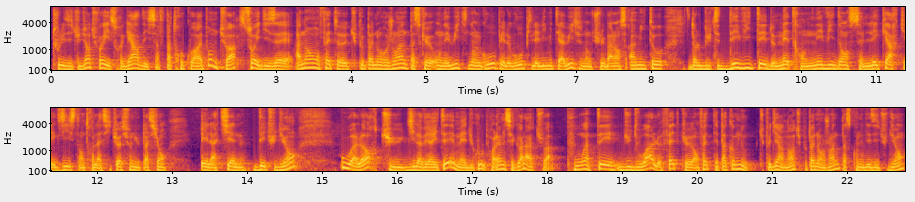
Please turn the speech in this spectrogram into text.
tous les étudiants, tu vois, ils se regardent, ils savent pas trop quoi répondre, tu vois. Soit ils disaient Ah non, en fait, tu peux pas nous rejoindre parce qu'on est 8 dans le groupe et le groupe il est limité à 8, donc tu lui balances un mytho dans le but d'éviter de mettre en évidence l'écart qui existe entre la situation du patient et la tienne d'étudiant. Ou alors tu dis la vérité, mais du coup le problème c'est que voilà, tu vas pointer du doigt le fait que en fait t'es pas comme nous. Tu peux dire non, tu peux pas nous rejoindre parce qu'on est des étudiants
